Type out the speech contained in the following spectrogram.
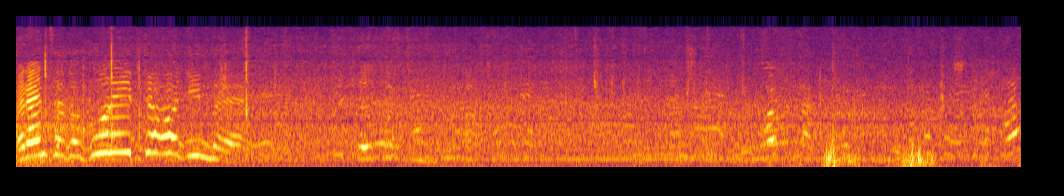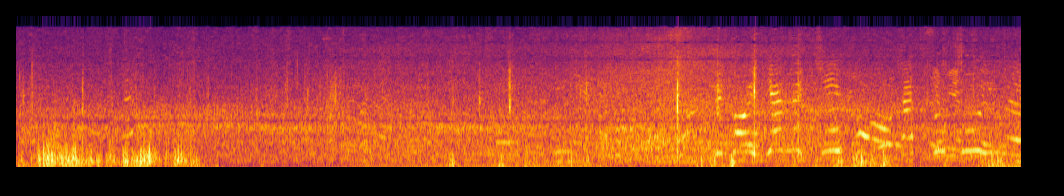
Ręce do góry i przechodzimy. Idziemy cicho, tak słuchujmy.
